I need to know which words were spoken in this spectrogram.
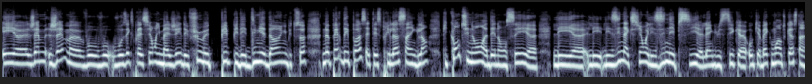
Et euh, j'aime j'aime euh, vos, vos, vos expressions imagées des fumeux de puis des ding dong puis tout ça. Ne perdez pas cet esprit-là cinglant puis continuons à dénoncer les, les, les inactions et les inepties linguistiques au Québec. Moi, en tout cas, c'est un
